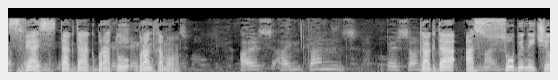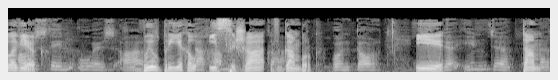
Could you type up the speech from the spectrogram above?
связь тогда к брату Бранхаму, когда особенный человек был, приехал из США в Гамбург, и там,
